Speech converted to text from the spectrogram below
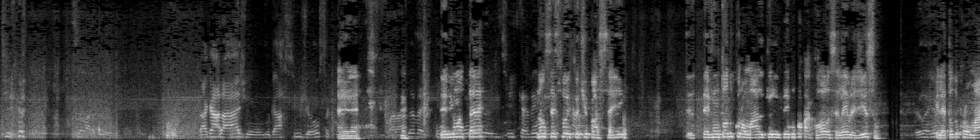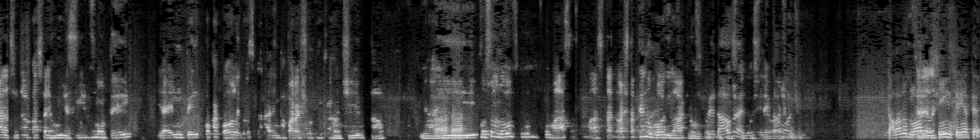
tira sei lá, do, da garagem, um lugar sujão, sacou? É. Parada, véio, Teve um até, não sei se foi que eu te passei, teve um todo cromado que eu limpei com Coca-Cola, você lembra disso? Eu lembro. Ele é todo cromado, assim, tava com as ferrugens assim, desmontei, e aí limpei com Coca-Cola, igual esse cara limpa para-choque no carro antigo e tal. E aí funcionou, ficou, ficou massa. Ficou massa. Tá, eu acho que tá tendo blog lá que eu. Esse pedal, eu velho, gostei, tá ótimo. Tá lá no blog, é, né? sim, tem até,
